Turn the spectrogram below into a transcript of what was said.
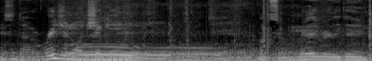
This is the original chicken. Oh. Looks really, really good.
